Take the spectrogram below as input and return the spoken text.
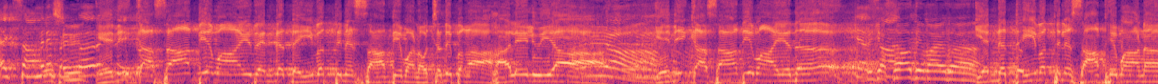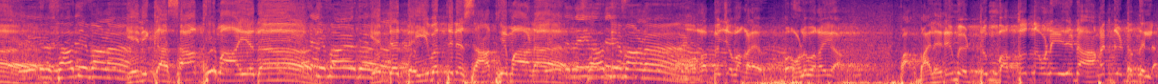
എക്സാമിന് പ്രിപ്പയർ എനിക്ക് അസാധ്യമായത് എന്റെ ദൈവത്തിന് സാധ്യമാണ്. ഒച്ചതി എനിക്ക് അസാധ്യമായത് എന്റെ ദൈവത്തിന് സാധ്യമാണ്. ദൈവത്തിന് സാധ്യമാണ്. എനിക്ക് അസാധ്യമായത് എന്റെ ദൈവത്തിന് സാധ്യമാണ്. സാധ്യമാണ്. ഉറപ്പിച്ച മക്കളെ അവൾ പറയാ പലരും എട്ടും പത്തും തവണ എഴുതിയിട്ട് ആമൻ കിട്ടത്തില്ല.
